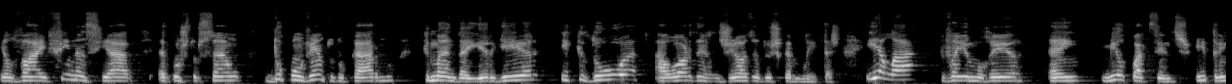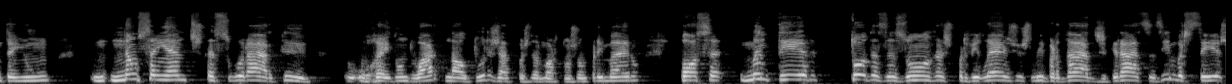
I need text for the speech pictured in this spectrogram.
ele vai financiar a construção do convento do Carmo, que manda erguer e que doa à ordem religiosa dos carmelitas. E é lá que vem a morrer em 1431, não sem antes assegurar que o rei Dom Duarte, na altura, já depois da morte de Dom João I, possa manter todas as honras, privilégios, liberdades, graças e mercês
